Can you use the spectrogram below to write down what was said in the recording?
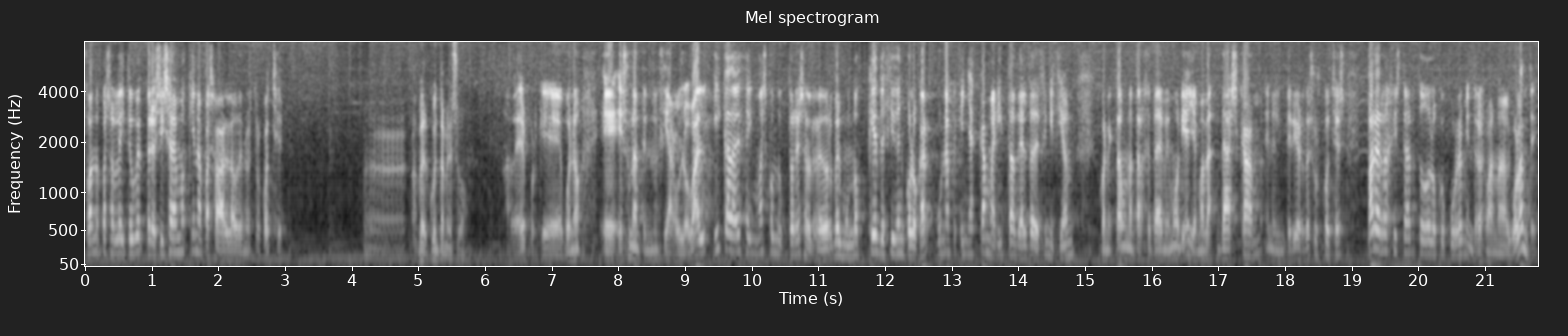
cuándo pasó la ITV, pero sí sabemos quién ha pasado al lado de nuestro coche. Eh, a ver, cuéntame eso. A ver, porque bueno, eh, es una tendencia global y cada vez hay más conductores alrededor del mundo que deciden colocar una pequeña camarita de alta definición conectada a una tarjeta de memoria llamada Dashcam en el interior de sus coches para registrar todo lo que ocurre mientras van al volante.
